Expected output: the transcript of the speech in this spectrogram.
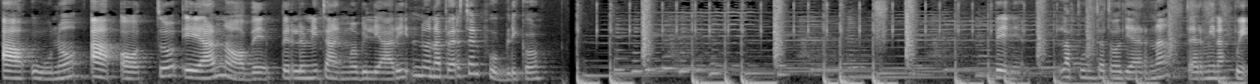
A1, A8 e A9 per le unità immobiliari non aperte al pubblico. Bene, la puntata odierna termina qui.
